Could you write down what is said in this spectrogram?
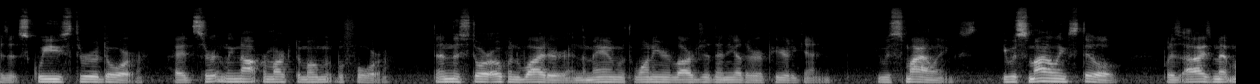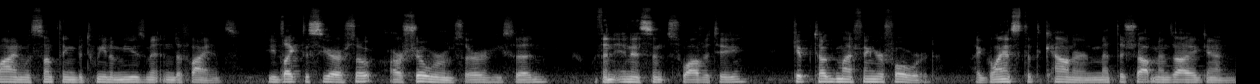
as it squeezed through a door I had certainly not remarked a moment before. Then this door opened wider, and the man with one ear larger than the other appeared again. He was smiling. He was smiling still, but his eyes met mine with something between amusement and defiance. You'd like to see our, so- our showroom, sir, he said, with an innocent suavity. Gip tugged my finger forward. I glanced at the counter and met the shopman's eye again.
